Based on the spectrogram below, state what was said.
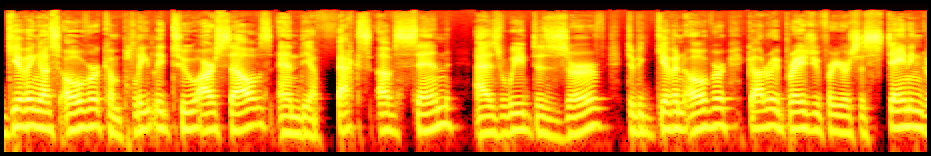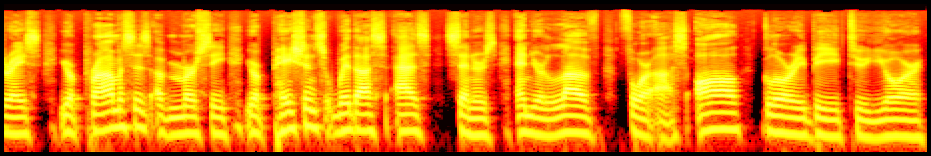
giving us over completely to ourselves and the effects of sin as we deserve to be given over. God, we praise you for your sustaining grace, your promises of mercy, your patience with us as sinners, and your love for us. All glory be to your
